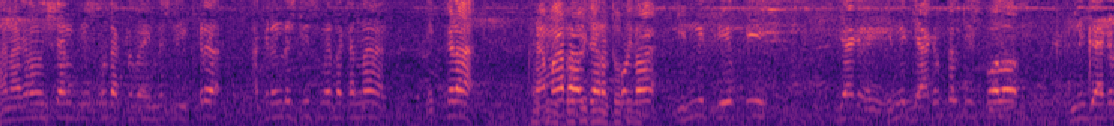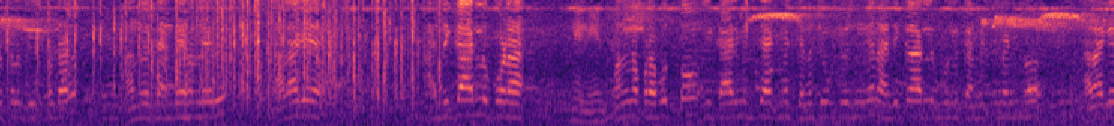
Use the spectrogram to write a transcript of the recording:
ఆ నగరం విషయాన్ని తీసుకుంటే అక్కడ ఇండస్ట్రీ ఇక్కడ అక్కడ ఇండస్ట్రీస్ మీద కన్నా ఇక్కడ ప్రమాదాలు జరగకుండా ఎన్ని సేఫ్టీ జాగ్రత్త ఎన్ని జాగ్రత్తలు తీసుకోవాలో అన్ని జాగ్రత్తలు తీసుకుంటారు అందులో సందేహం లేదు. అలాగే అధికారులు కూడా మొన్న ప్రభుత్వం ఈ కార్మిక శాఖ మీద చిన్న చూపు చూసింది కానీ అధికారులు ఫుల్ కమిట్మెంట్తో అలాగే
